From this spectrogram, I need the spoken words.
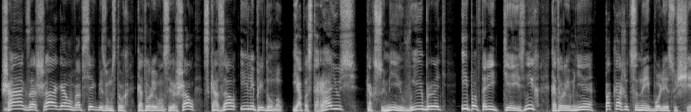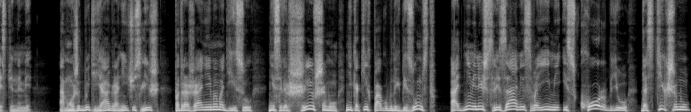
шаг за шагом во всех безумствах, которые он совершал, сказал или придумал. Я постараюсь, как сумею, выбрать и повторить те из них, которые мне покажутся наиболее существенными. А может быть, я ограничусь лишь подражанием Амадису, не совершившему никаких пагубных безумств, одними лишь слезами своими и скорбью достигшему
